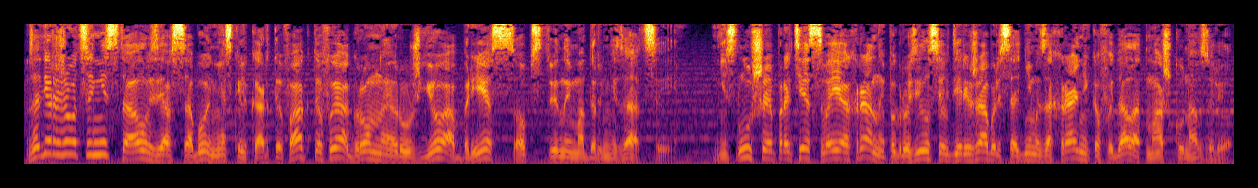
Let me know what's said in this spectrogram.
Задерживаться не стал, взяв с собой несколько артефактов и огромное ружье обрез собственной модернизации. Не слушая протест своей охраны, погрузился в дирижабль с одним из охранников и дал отмашку на взлет.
